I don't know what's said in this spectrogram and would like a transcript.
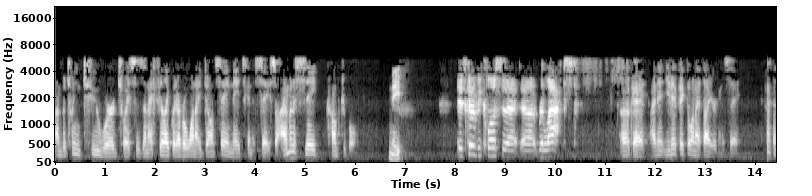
I'm between two word choices, and I feel like whatever one I don't say, Nate's going to say. So I'm going to say comfortable. Nate. It's going to be close to that. Uh, relaxed. Okay, I didn't. You didn't pick the one I thought you were going to say.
